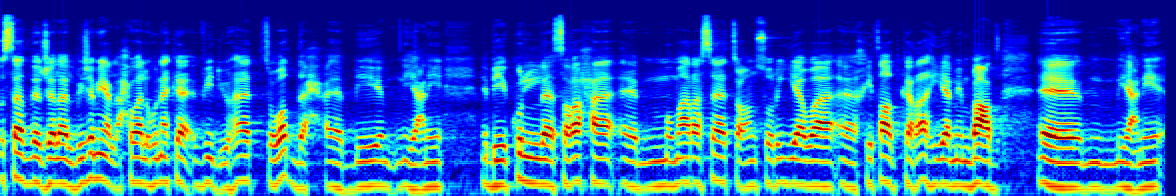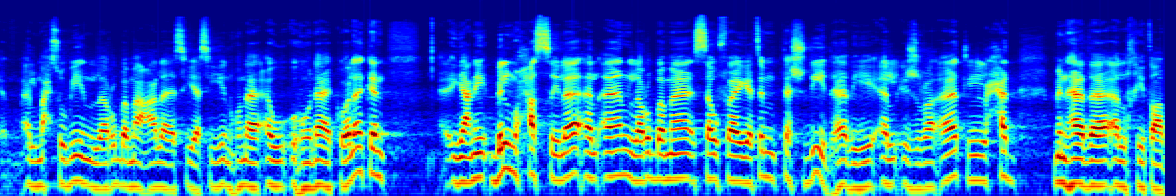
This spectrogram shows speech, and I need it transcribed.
أستاذ جلال بجميع الأحوال هناك فيديوهات توضح ب يعني بكل صراحة ممارسات عنصرية وخطاب كراهية من بعض يعني المحسوبين لربما على سياسيين هنا أو هناك. ولكن يعني بالمحصلة الآن لربما سوف يتم تشديد هذه الإجراءات للحد من هذا الخطاب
